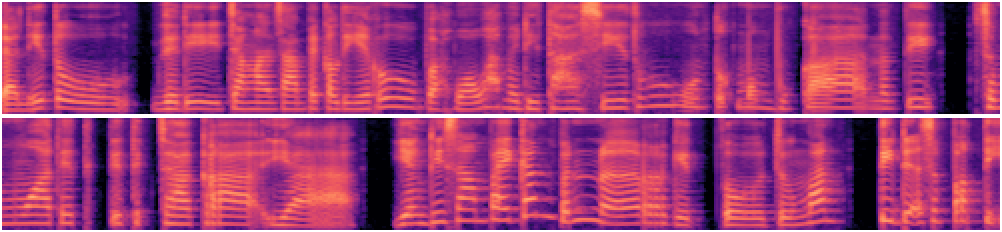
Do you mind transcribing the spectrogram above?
Dan itu, jadi jangan sampai keliru bahwa wah meditasi itu untuk membuka nanti semua titik-titik cakra. Ya, yang disampaikan benar gitu, cuman tidak seperti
